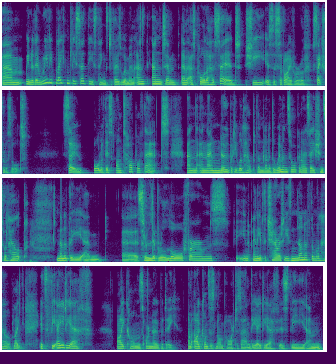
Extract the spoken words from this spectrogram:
Um, you know, they really blatantly said these things to those women. And and um, as Paula has said, she is a survivor of sexual assault. So all of this on top of that, and and now nobody will help them. None of the women's organisations will help. None of the um, uh, sort of liberal law firms, you know, any of the charities, none of them will help. Like it's the ADF, Icons, or nobody. I mean, Icons is non-partisan. The ADF is the um,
